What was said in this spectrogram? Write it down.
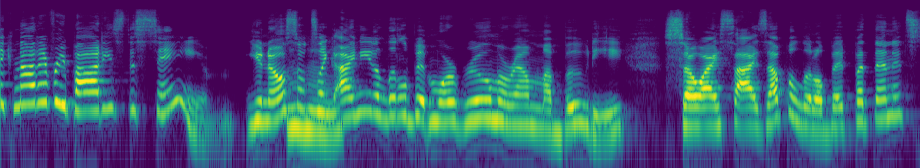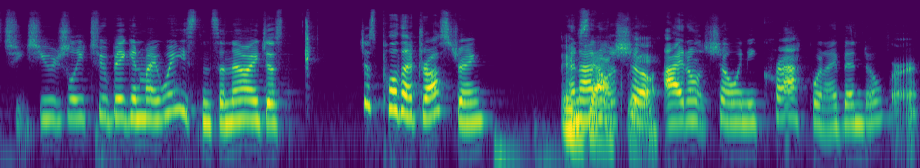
like not everybody's the same. You know, so mm-hmm. it's like mm-hmm. I need a little bit more room around my booty, so I size up a little bit, but then it's t- usually too big in my waist, and so now I just just pull that drawstring. Exactly. And I don't show I don't show any crack when I bend over.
